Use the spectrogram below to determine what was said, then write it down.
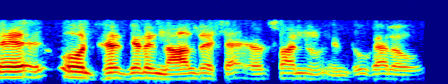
ਤੇ ਉਹ ਜਿਹੜੇ ਨਾਲ ਦੇ ਸਨ ਹਿੰਦੂ ਕਹ ਲਓ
